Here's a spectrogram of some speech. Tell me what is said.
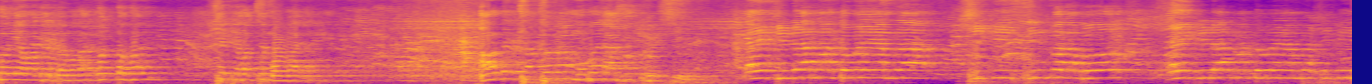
হয়ে আমাদের ব্যবহার করতে হয়, সেটি হচ্ছে মোবাইল আমাদের এই ক্রীড়ার মাধ্যমে আমরা শিখি শৃঙ্খলা বোধ, এই ক্রীড়ার মাধ্যমে আমরা শিখি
